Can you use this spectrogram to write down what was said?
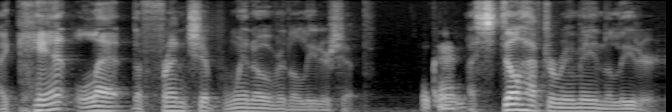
I can't let the friendship win over the leadership. Okay. I still have to remain the leader.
